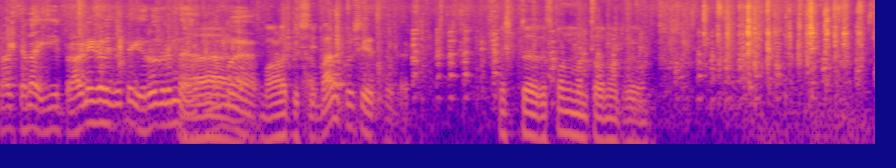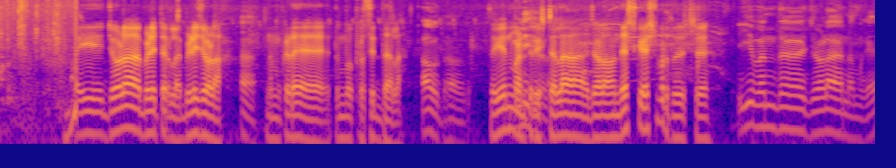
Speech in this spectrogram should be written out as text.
ಭಾಳ ಚೆನ್ನಾಗಿ ಈ ಪ್ರಾಣಿಗಳ ಜೊತೆ ಇರೋದ್ರಿಂದ ನಮ್ಮ ಭಾಳ ಖುಷಿ. ಭಾಳ ಖುಷಿ ಇರ್ತದೆ. ಎಷ್ಟು ರೆಸ್ಪಾಂಡ್ ಮಾಡ್ತಾವೆ ನೋಡ್ರಿ ಅವು ಈ ಜೋಳ ಬೆಳಿತಾರಲ್ಲ ಬಿಳಿ ಜೋಳ. ನಮ್ಮ ಕಡೆ ತುಂಬ ಪ್ರಸಿದ್ಧ ಅಲ್ಲ. ಹೌದು ಹೌದು. ಸೊ ಏನು ಮಾಡ್ತೀರಿ ಇಷ್ಟೆಲ್ಲ ಜೋಳ ಒಂದು ಎಷ್ಟು ಎಷ್ಟು ಬರ್ತದೆ ಇಷ್ಟು? ಈ ಒಂದು ಜೋಳ ನಮಗೆ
